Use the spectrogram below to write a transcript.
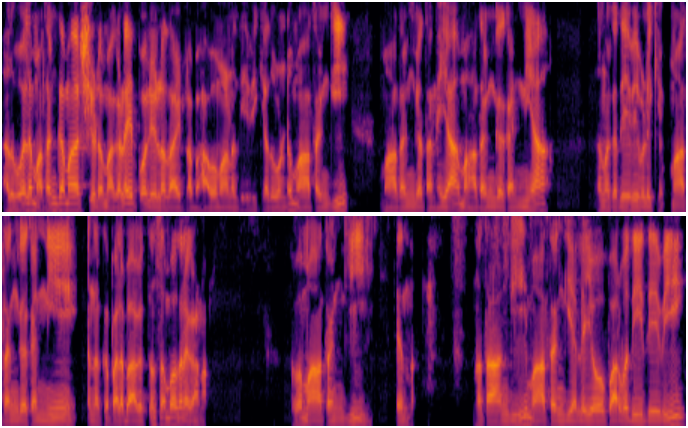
അതുപോലെ മതംഗ മഹർഷിയുടെ മകളെ പോലെയുള്ളതായിട്ടുള്ള ഭാവമാണ് ദേവിക്ക്. അതുകൊണ്ട് മാതങ്കി മാതംഗ തനയ മാതംഗ കന്യ എന്നൊക്കെ ദേവി വിളിക്കും. മാതംഗ കന്യേ എന്നൊക്കെ പല ഭാഗത്തും സംബോധന കാണാം. അപ്പോൾ മാതങ്കി എന്ന്. നതാംഗി മാതങ്കി അല്ലയോ പാർവതീ ദേവി.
